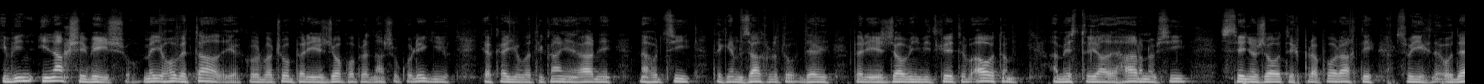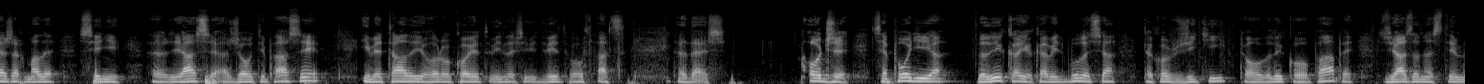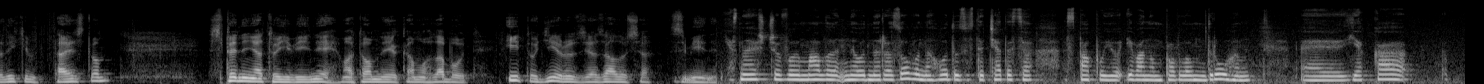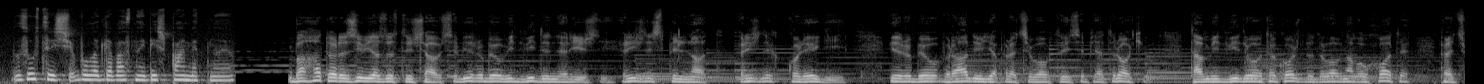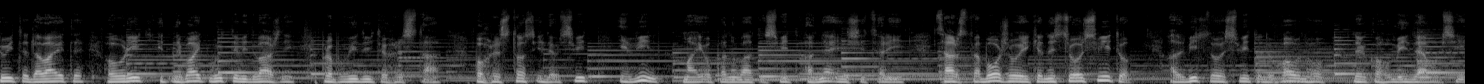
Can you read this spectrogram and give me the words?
І він інакше вийшов. Ми його вітали, як Горбачов переїжджав попри нашу колегію, яка є в Ватикані, гарній на горці, таким закруту, де переїжджав він відкритим автом, а ми стояли гарно всі в синьо-жовтих прапорах, тих своїх одежах, мали сині е, ряси, а жовті паси, і вітали його рукою, то він лише відвідував нас та далі. Отже, це подія велика, яка відбулася також в житті того великого папи, зв'язана з тим великим таїнством спинення тої війни атомної, яка могла бути. І тоді розв'язалося зміни. Я знаю, що ви мали неодноразово нагоду зустрічатися з папою Іваном Павлом II. Е, Яка зустріч була для вас найбільш пам'ятною? Багато разів я зустрічався. Він робив відвідини різні, різних спільнот, різних колегій. Він робив в радіо, я працював 35 років. Там відвідував також, додавав нам охоти. Працюйте, давайте, говоріть і не будьте відважні, проповідуйте Христа. Бо Христос іде в світ, і Він має опанувати світ, а не інші царі. Царства Божого, яке не з цього світу, але вічного світу духовного, до якого ми йдемо всі.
